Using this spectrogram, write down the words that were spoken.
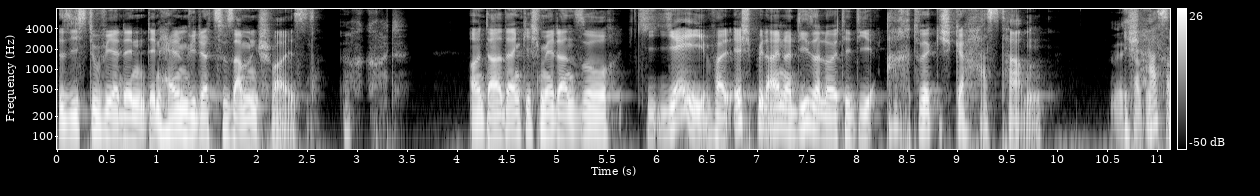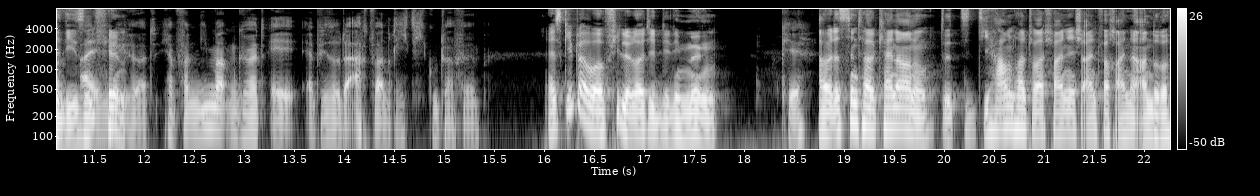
siehst du, wie er den, den Helm wieder zusammenschweißt. Ach Gott. Und da denke ich mir dann so, yay, weil ich bin einer dieser Leute, die 8 wirklich gehasst haben. Das Ich hab hasse diesen Film. Gehört. Ich habe von niemandem gehört, ey, Episode 8 war ein richtig guter Film. Es gibt aber viele Leute, die den mögen. Okay. Aber das sind halt, keine Ahnung, die, die haben halt wahrscheinlich einfach eine andere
